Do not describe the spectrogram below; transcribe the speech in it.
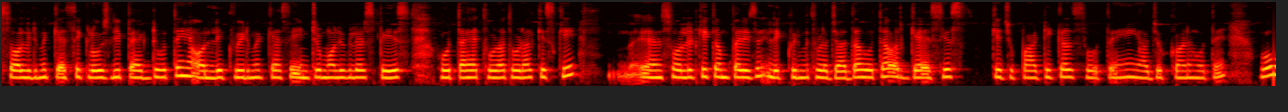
सॉलिड में कैसे क्लोजली पैक्ड होते हैं और लिक्विड में कैसे इंटरमोलिकुलर स्पेस होता है थोड़ा थोड़ा किसके सॉलिड के कंपैरिजन लिक्विड में थोड़ा ज़्यादा होता है और गैसियस के जो पार्टिकल्स होते हैं या जो कण होते हैं वो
